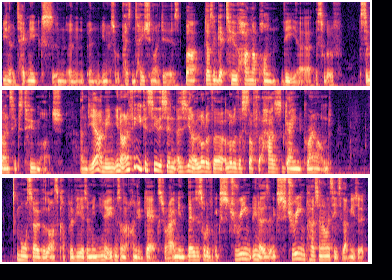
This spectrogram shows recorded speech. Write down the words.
you know techniques and, and, and you know sort of presentation ideas but doesn't get too hung up on the uh, the sort of semantics too much and yeah i mean you know and i think you can see this in as you know a lot of the a lot of the stuff that has gained ground more so over the last couple of years. I mean, you know, even something like 100 gecs, right? I mean, there's a sort of extreme, you know, there's an extreme personality to that music.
